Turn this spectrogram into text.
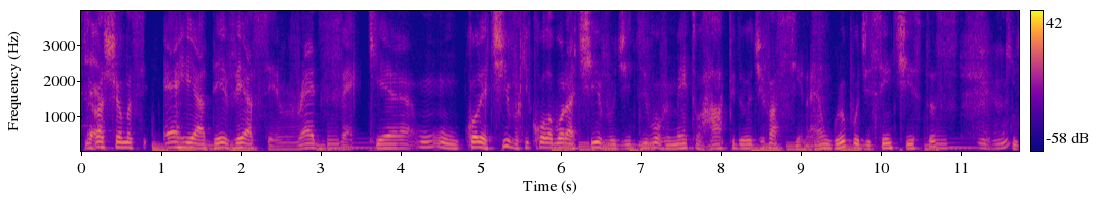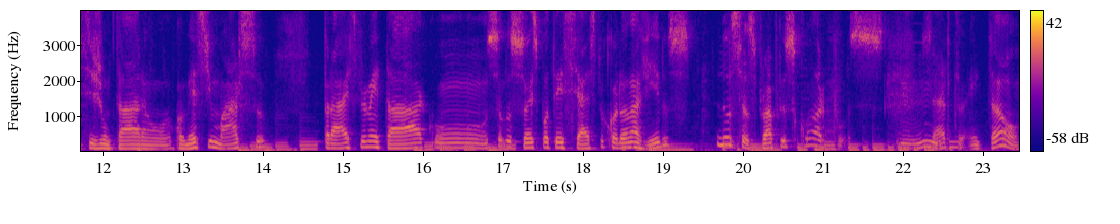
O Certo. negócio chama-se RADVAC, RedVac, que é um, um coletivo aqui colaborativo de desenvolvimento rápido de vacina. É um grupo de cientistas Uhum. que se juntaram no começo de março para experimentar com soluções potenciais para o coronavírus nos seus próprios corpos, Uhum. certo? Então,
